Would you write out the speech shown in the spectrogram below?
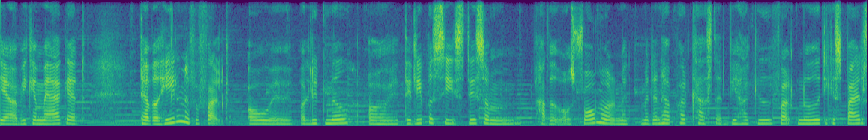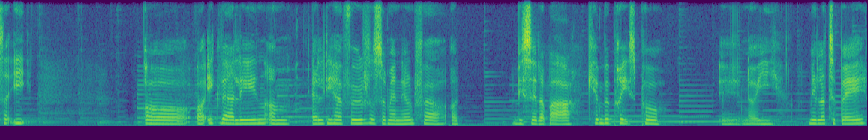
Ja, og vi kan mærke, at det har været helende for folk og, øh, og lytte med. Og øh, det er lige præcis det, som har været vores formål med, med den her podcast, at vi har givet folk noget, de kan spejle sig i. Og, og ikke være alene om alle de her følelser, som jeg nævnte før. Og vi sætter bare kæmpe pris på, øh, når I melder tilbage.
